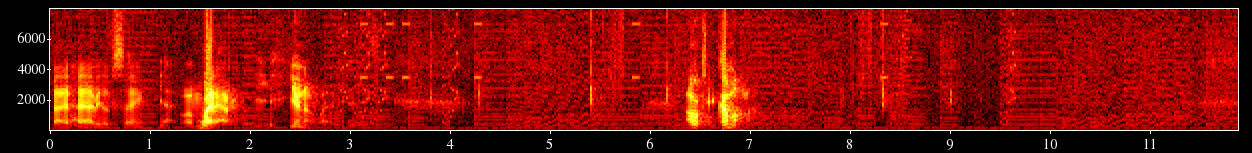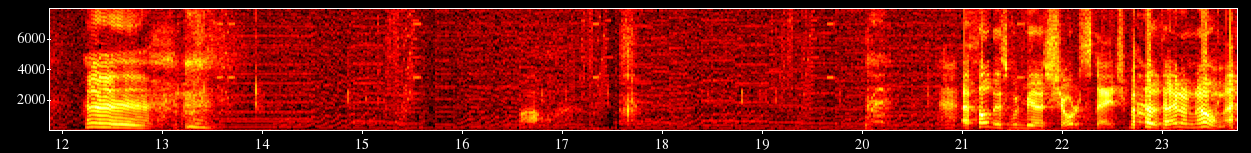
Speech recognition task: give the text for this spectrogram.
bad habit of saying, yeah, whatever. You know what. Okay, come on. wow. I thought this would be a short stage, but I don't know, man.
